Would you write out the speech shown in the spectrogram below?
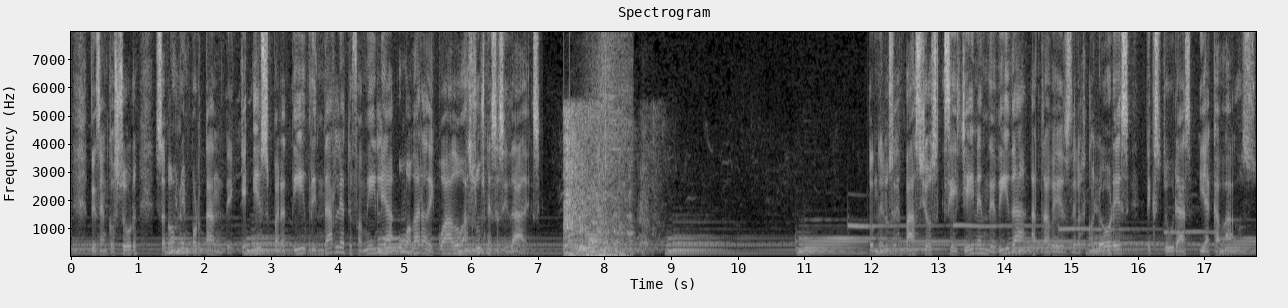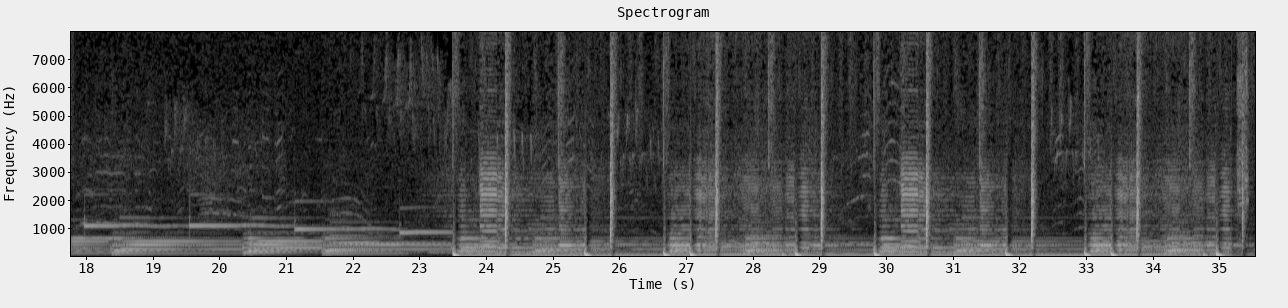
Desde Ancosur sabemos lo importante que es para ti brindarle a tu familia un hogar adecuado a sus necesidades. Donde los espacios se llenen de vida a través de los colores, texturas y acabados.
